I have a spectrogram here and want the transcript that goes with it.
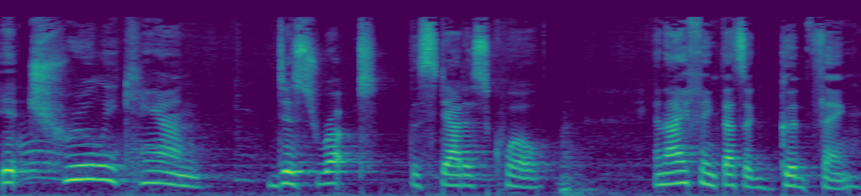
it truly can disrupt the status quo. And I think that's a good thing.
